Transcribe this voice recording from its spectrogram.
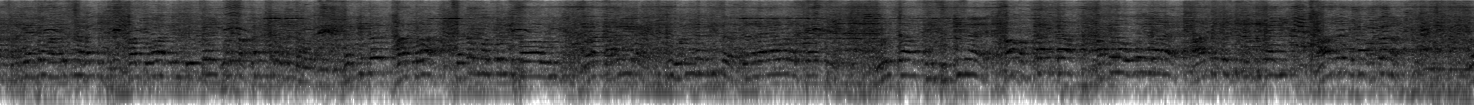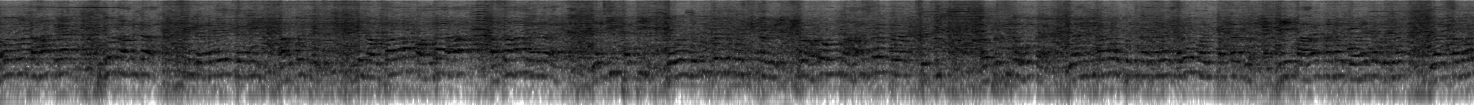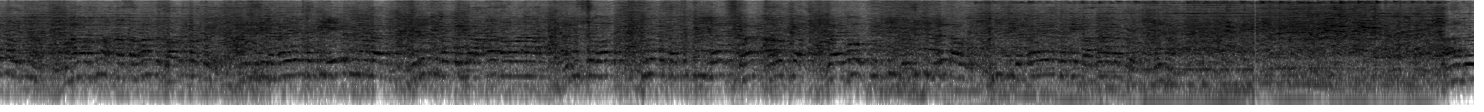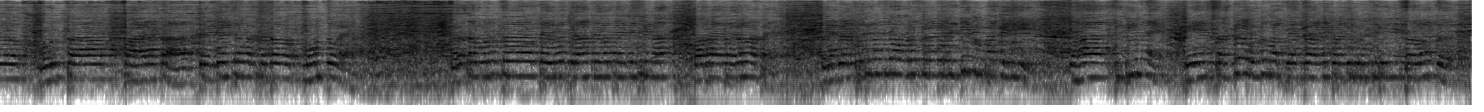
त्यांच्या मार्गदर्शनाखाली हा सोहळा गेली बेचाळीस वर्ष नक्कीच हा सोहळा शतक महोत्सवाची सोहळा स्वागत करतोय आणि श्री एकच विनंती करतोय की आपल्या सर्वांना आयुष्यभर सुख समृद्धी यश धन आरोग्य वैभव कीर्ती प्रसिद्धी मिळत आहोत ही श्री गणेश प्रार्थना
